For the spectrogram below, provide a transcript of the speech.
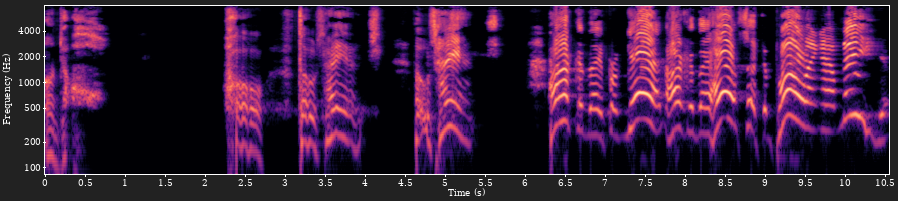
unto all. Oh, those hands, those hands. How could they forget? How could they have such appalling amnesia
